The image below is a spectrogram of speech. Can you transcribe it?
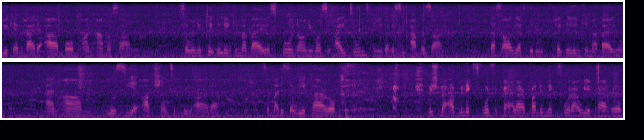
you can buy the album on Amazon. So when you click the link in my bio, scroll down, you're going to see iTunes and you're going to see Amazon. That's all you have to do. Click the link in my bio and um, you'll see an option to pre-order. Somebody said wake her up. I should have my next phone for her on the next phone I wake her up.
